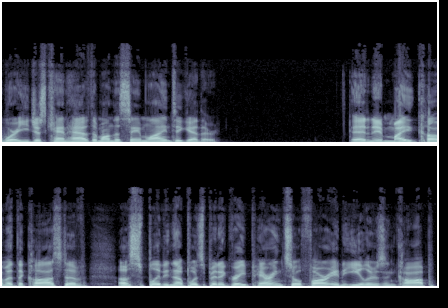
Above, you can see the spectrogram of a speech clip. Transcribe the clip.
where you just can't have them on the same line together. And it might come at the cost of of splitting up what's been a great pairing so far in Ehlers and Copp.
